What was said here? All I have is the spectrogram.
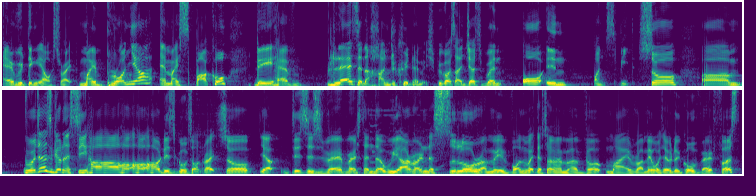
everything else, right? My Bronya and my Sparkle, they have less than 100 crit damage because I just went all in on speed. So um, we're just gonna see how, how, how, this goes on, right? So yep, this is very, very standard. We are running the slow Ruan Mei with Von That's why my, my Ruan Mei was able to go very first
